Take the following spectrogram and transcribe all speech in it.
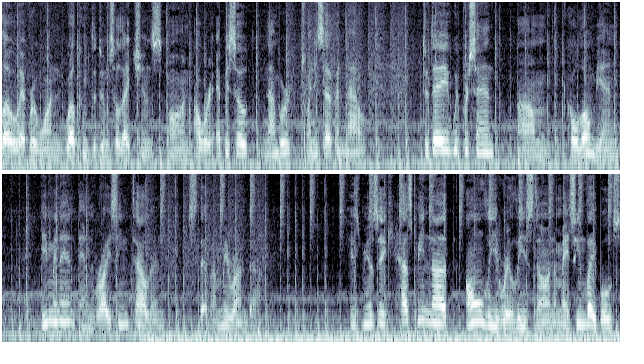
Hello everyone, welcome to Doom Selections on our episode number 27 now. Today we present um, Colombian imminent and rising talent Esteban Miranda. His music has been not only released on amazing labels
